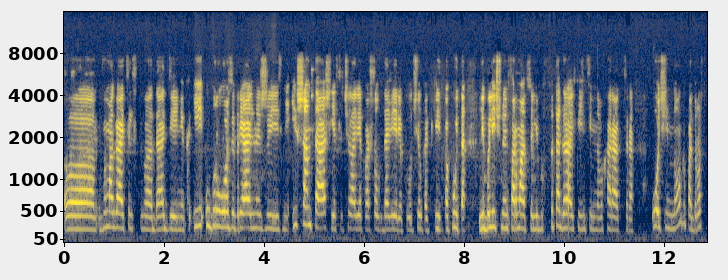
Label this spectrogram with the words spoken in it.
вымогательство да, денег, и угрозы в реальной жизни, и шантаж, если человек вошел в доверие, получил какие- какую-то либо личную информацию, либо фотографии интимного характера. Очень много подростков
